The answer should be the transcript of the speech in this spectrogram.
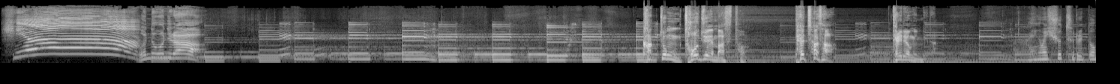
히어 원동원이라 각종 저주의 마스터 배차사 대령입니다. 아 이거 슈트를 또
